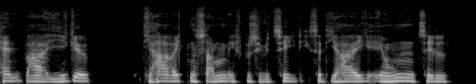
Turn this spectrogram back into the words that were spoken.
kan bare ikke, de har ikke den samme eksplosivitet, så de har ikke evnen til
